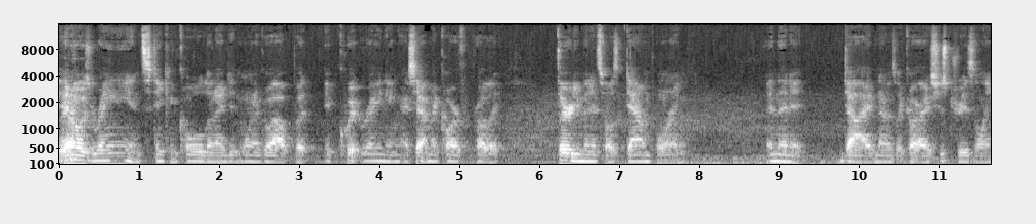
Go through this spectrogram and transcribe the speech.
Yeah. I know it was rainy and stinking cold, and I didn't want to go out, but it quit raining. I sat in my car for probably 30 minutes while it was downpouring, and then it died, and I was like, all right, it's just drizzling,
